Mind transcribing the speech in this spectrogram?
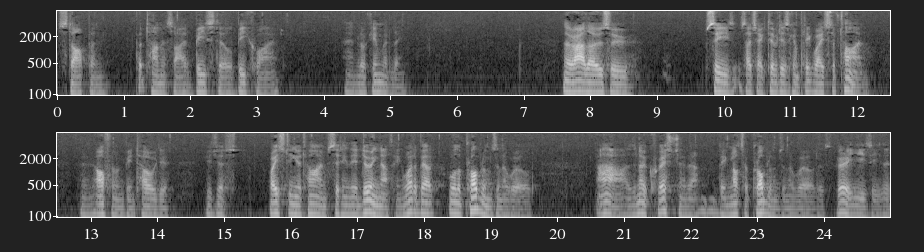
stop and put time aside, be still, be quiet, and look inwardly. There are those who see such activity as a complete waste of time. Often we've been told you, you're just wasting your time sitting there doing nothing. What about all the problems in the world? Ah, there's no question about being lots of problems in the world. It's very easy. There's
